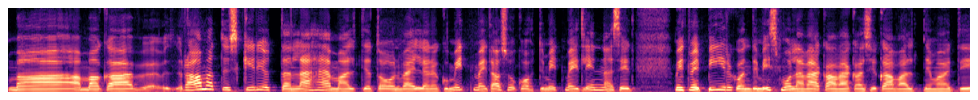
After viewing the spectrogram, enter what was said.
ma, ma ka raamatus kirjutan lähemalt ja toon välja nagu mitmeid asukohti, mitmeid linnasid, mitmeid piirkondi, mis mulle väga-väga sügavalt niimoodi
